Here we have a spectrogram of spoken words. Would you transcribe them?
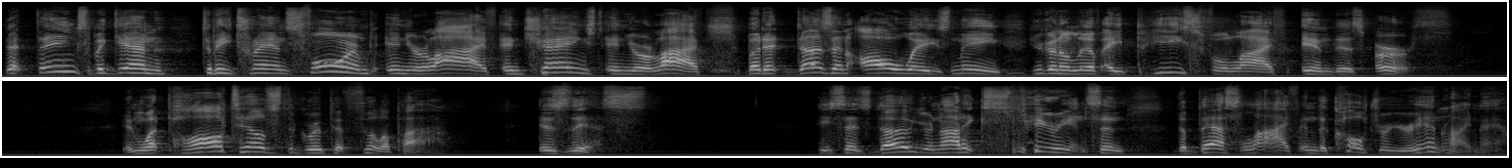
that things begin to be transformed in your life and changed in your life, but it doesn't always mean you're going to live a peaceful life in this earth. And what Paul tells the group at Philippi is this He says, though you're not experiencing the best life in the culture you're in right now,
